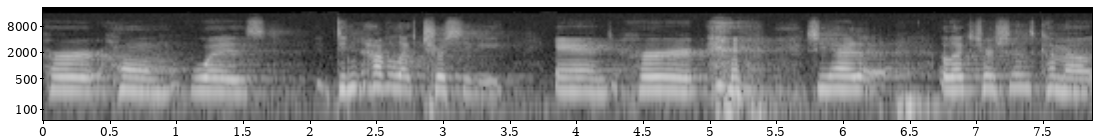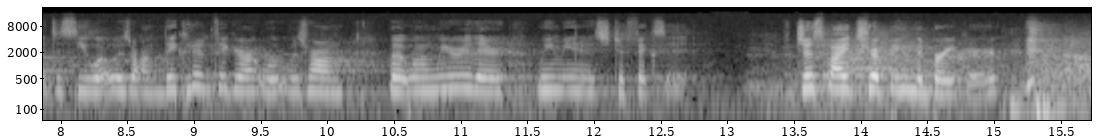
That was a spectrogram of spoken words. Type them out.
her home was didn't have electricity and her she had electricians come out to see what was wrong. They couldn't figure out what was wrong, but when we were there, we managed to fix it just by tripping the breaker.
